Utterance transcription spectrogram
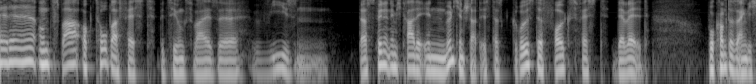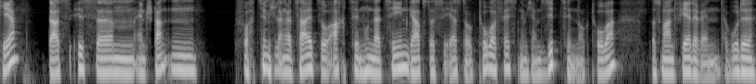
Tada, und zwar Oktoberfest beziehungsweise Wiesen. Das findet nämlich gerade in München statt, ist das größte Volksfest der Welt. Wo kommt das eigentlich her? Das ist ähm, entstanden vor ziemlich langer Zeit, so 1810 gab es das erste Oktoberfest, nämlich am 17. Oktober. Das war ein Pferderennen. Da wurde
